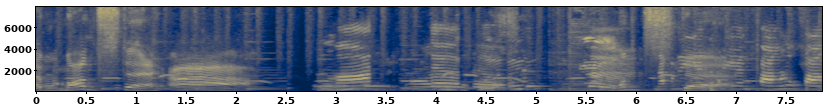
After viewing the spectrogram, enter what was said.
A monster. Ah. นักเรียนนัก Monster. เรียนฟังลูกฟัง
